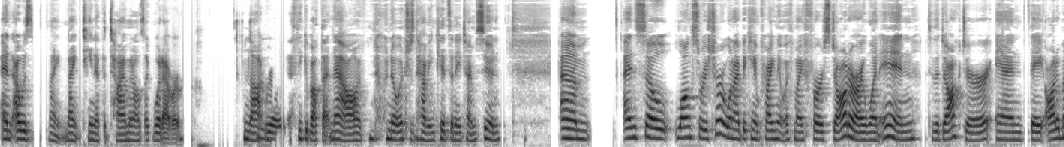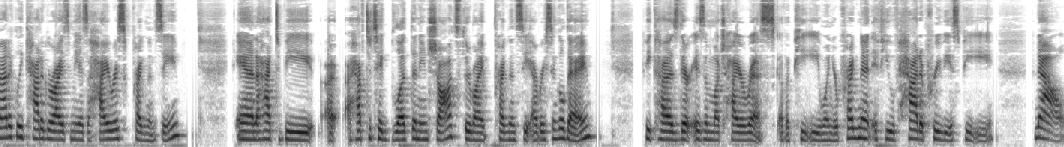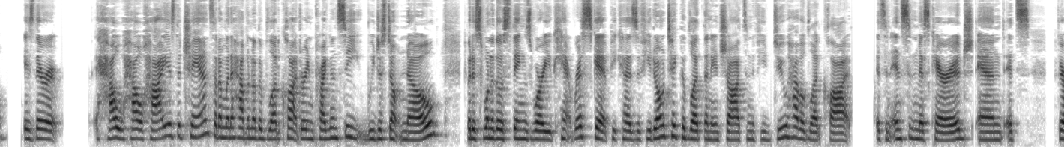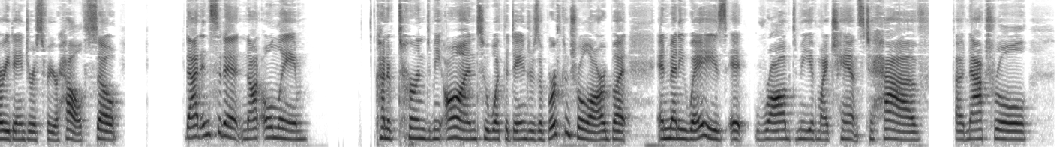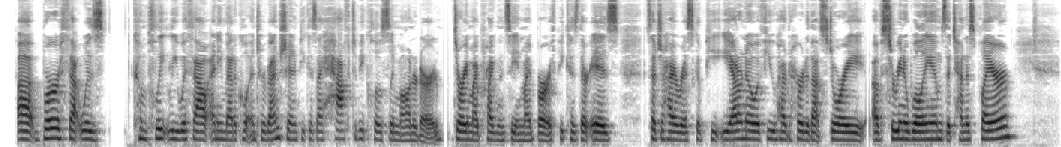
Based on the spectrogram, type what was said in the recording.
And I was 19 at the time, and I was like, whatever. not mm. really. I think about that now. I have no, no interest in having kids anytime soon. Um, and so, long story short, when I became pregnant with my first daughter, I went in to the doctor and they automatically categorized me as a high risk pregnancy. And I had to be, I have to take blood thinning shots through my pregnancy every single day because there is a much higher risk of a PE when you're pregnant if you've had a previous PE. Now, is there how how high is the chance that I'm going to have another blood clot during pregnancy? We just don't know. But it's one of those things where you can't risk it because if you don't take the blood thinning shots and if you do have a blood clot, it's an instant miscarriage and it's very dangerous for your health. So that incident not only kind of turned me on to what the dangers of birth control are, but in many ways it robbed me of my chance to have a natural uh, birth that was completely without any medical intervention because I have to be closely monitored during my pregnancy and my birth because there is such a high risk of PE. I don't know if you had heard of that story of Serena Williams, a tennis player.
